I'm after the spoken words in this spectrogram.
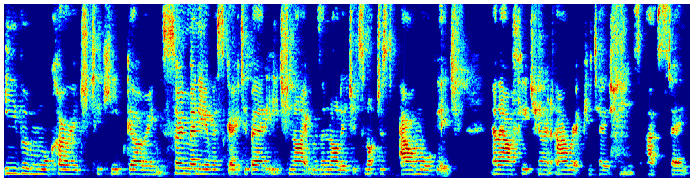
even more courage to keep going. So many of us go to bed each night with the knowledge it's not just our mortgage and our future and our reputations at stake,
